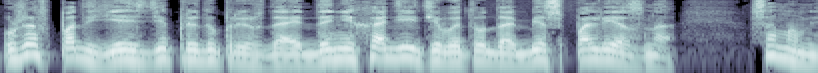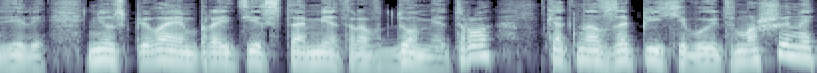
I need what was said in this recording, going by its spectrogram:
уже в подъезде предупреждает, да не ходите вы туда, бесполезно. В самом деле, не успеваем пройти ста метров до метро, как нас запихивают в машины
